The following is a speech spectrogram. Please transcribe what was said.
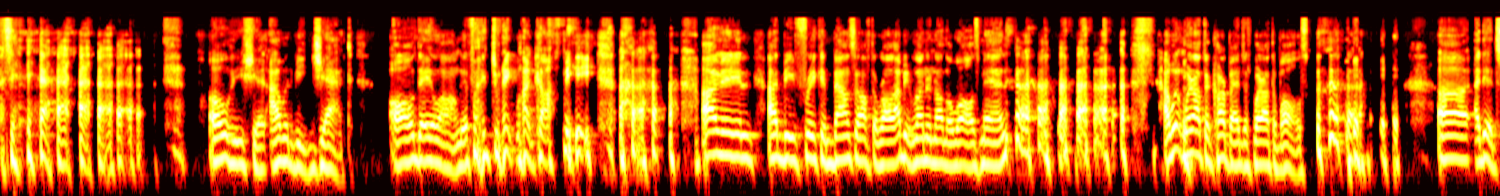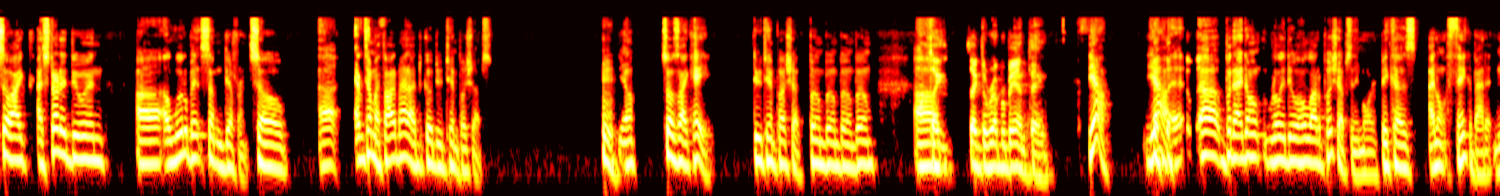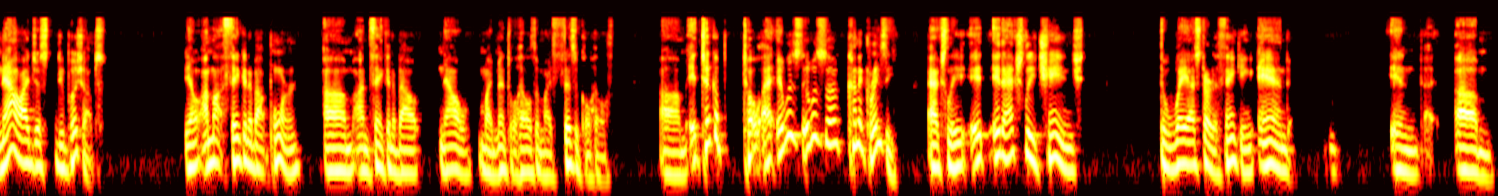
I Holy shit, I would be jacked all day long if I drank my coffee. I mean, I'd be freaking bouncing off the wall. I'd be running on the walls, man. I wouldn't wear out the carpet, I'd just wear out the walls. uh, I did. So I, I started doing uh, a little bit something different. So uh, every time I thought about it, I'd go do 10 push ups. Hmm. You know? So I was like, hey, do 10 push ups. Boom, boom, boom, boom. Uh, it's like it's like the rubber band thing. Yeah, yeah, uh, uh, but I don't really do a whole lot of push-ups anymore because I don't think about it. Now I just do push-ups. You know, I'm not thinking about porn. Um, I'm thinking about now my mental health and my physical health. Um, it took a toll. It was it was uh, kind of crazy, actually. It it actually changed the way I started thinking and in um,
